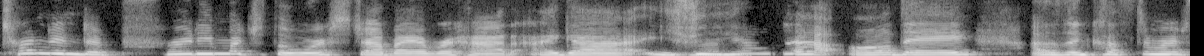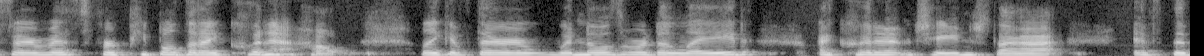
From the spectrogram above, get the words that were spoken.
turned into pretty much the worst job I ever had. I got mm-hmm. yelled at all day. I was in customer service for people that I couldn't help. Like if their windows were delayed, I couldn't change that if the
